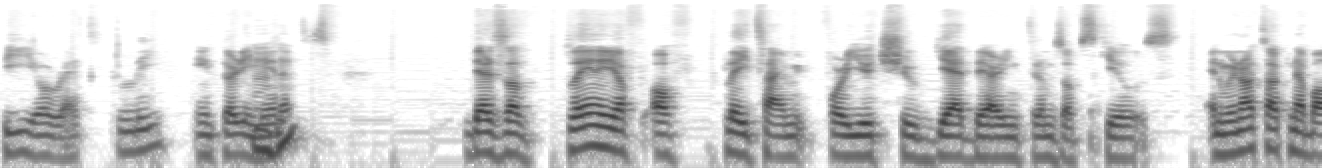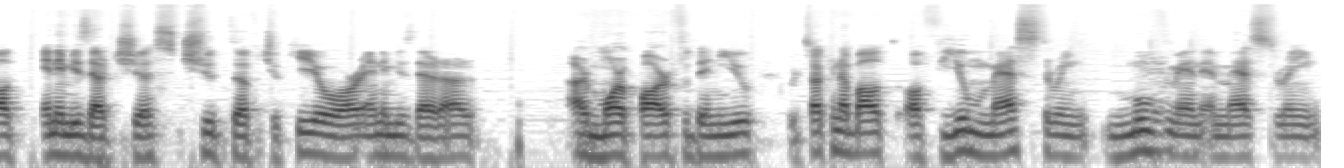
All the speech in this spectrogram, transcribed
theoretically in 30 Mhm. minutes, there's a plenty of, of playtime for you to get there in terms of skills. And we're not talking about enemies that just too tough to kill or enemies that are are more powerful than you. We're talking about of you mastering movement and mastering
